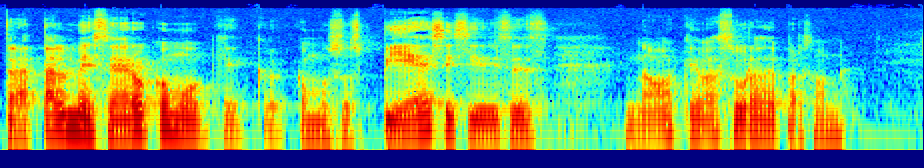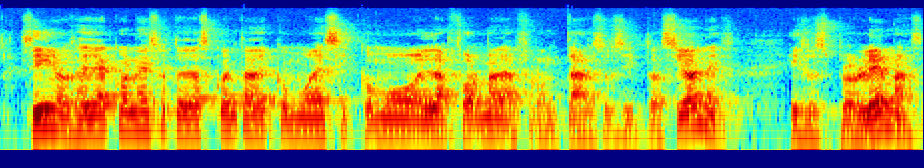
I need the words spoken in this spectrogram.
trata al mesero como que co- como sus pies y si dices, no, qué basura de persona. Sí, o sea, ya con eso te das cuenta de cómo es y cómo es la forma de afrontar sus situaciones y sus problemas.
